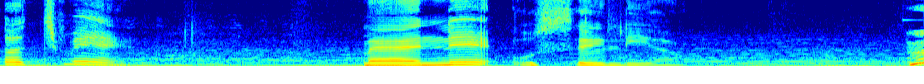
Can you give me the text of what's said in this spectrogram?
सच में मैंने उसे लिया। क्या?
